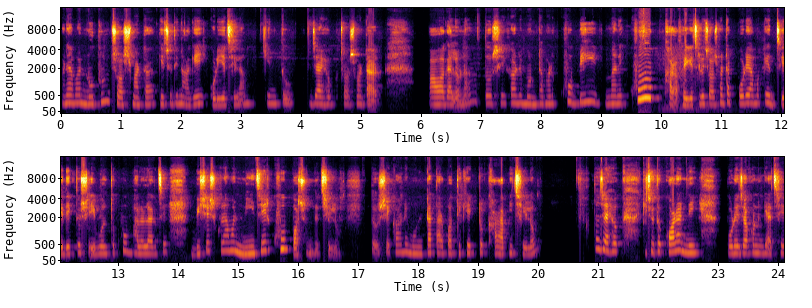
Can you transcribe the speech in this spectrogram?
মানে আমার নতুন চশমাটা কিছুদিন আগেই করিয়েছিলাম, কিন্তু যাই হোক চশমাটা পাওয়া গেল না, তো সেই কারণে মনটা আমার খুবই মানে খুব খারাপ হয়ে গেছিল। চশমাটা পরে আমাকে যে দেখতো সেই বলতো, খুব ভালো লাগছে। বিশেষ করে আমার নিজের খুব পছন্দের ছিল, তো সে কারণে মনটা তারপর থেকে একটু খারাপই ছিল। তো যাই হোক, কিছু তো করার নেই, পরে যখন গেছে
